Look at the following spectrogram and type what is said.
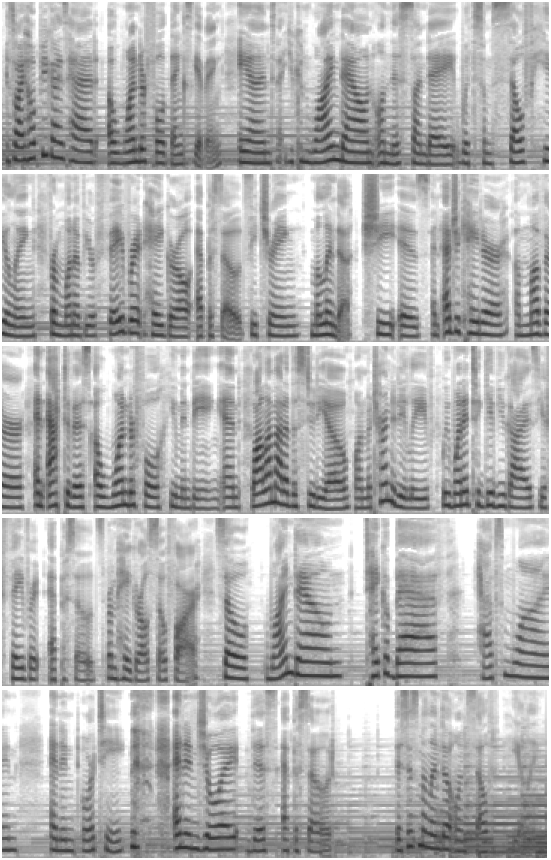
So, I hope you guys had a wonderful Thanksgiving and that you can wind down on this Sunday with some self healing from one of your favorite Hey Girl episodes featuring Melinda. She is an educator, a mother, an activist, a wonderful human being. And while I'm out of the studio on maternity leave, we wanted to give you guys your favorite episodes from Hey Girl so far. So, wind down, take a bath, have some wine and in, or tea and enjoy this episode. This is Melinda on self healing.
